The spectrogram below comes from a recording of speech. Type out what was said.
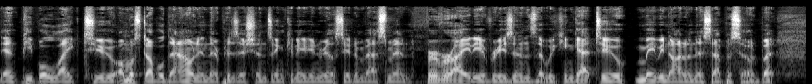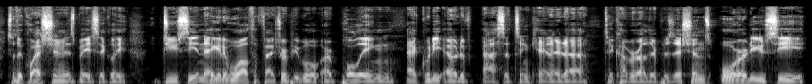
and people like to almost double down in their positions in Canadian real estate investment for a variety of reasons that we can get to. Maybe not in this episode, but so the question is basically: Do you see a negative wealth effect where people are pulling equity out of assets in Canada to cover other positions, or do you see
